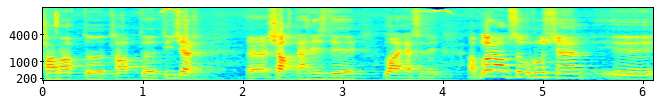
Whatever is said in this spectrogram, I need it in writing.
Tanapdır, Tapdır, digər e, Şahdənizdir layihəsidir. Bunlar hamısı Rusiyanın e,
